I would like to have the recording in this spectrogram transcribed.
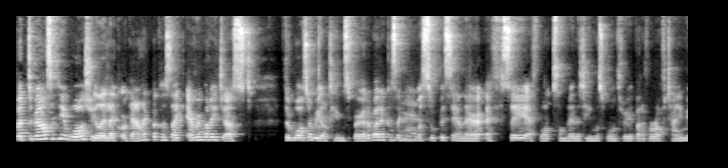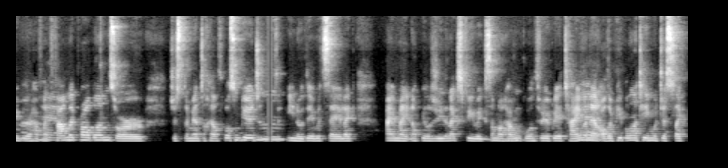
But to be honest with you, it was really like organic because like everybody just there was a real team spirit about it because like Mhm. what Sophie's saying there, if say if one somebody in the team was going through a bit of a rough time, maybe they're having like family problems or just their mental health wasn't good, Mhm. you know, they would say like I might not be able to do the next few weeks. I'm not having going through a great time, and then other people on the team would just like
